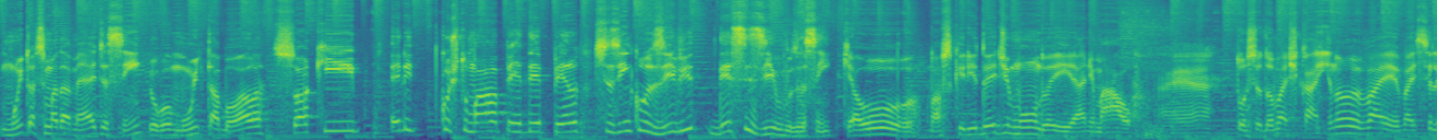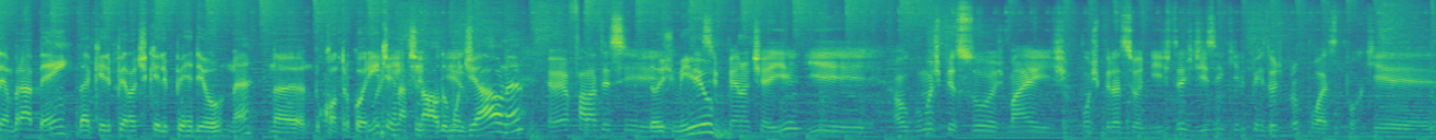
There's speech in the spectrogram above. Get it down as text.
muito acima da média, assim, jogou muita bola, só que ele costumava perder pênaltis, inclusive decisivos, assim, que é o nosso querido Edmundo aí, animal. É. torcedor vascaíno vai, vai se lembrar bem daquele pênalti que ele perdeu, né? Na- contra o Corinthians, na final do isso. Mundial, né? Eu ia falar desse, 2000. desse pênalti aí e algumas pessoas mais conspiracionistas dizem que ele perdeu de propósito, porque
